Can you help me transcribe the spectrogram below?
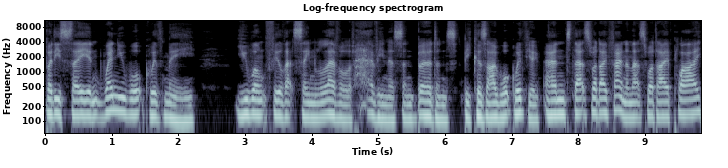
but He's saying, when you walk with me, you won't feel that same level of heaviness and burdens because I walk with you. And that's what I found. And that's what I apply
